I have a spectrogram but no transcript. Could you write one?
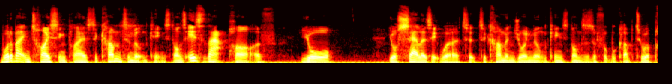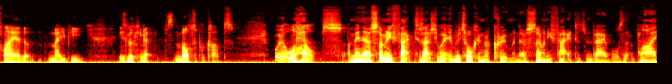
What about enticing players to come to Milton Keynes Dons? Is that part of your your sell, as it were, to, to come and join Milton Keynes Dons as a football club to a player that maybe is looking at multiple clubs? Well, it all helps. I mean, there are so many factors. Actually, we're talking recruitment. There are so many factors and variables that apply,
